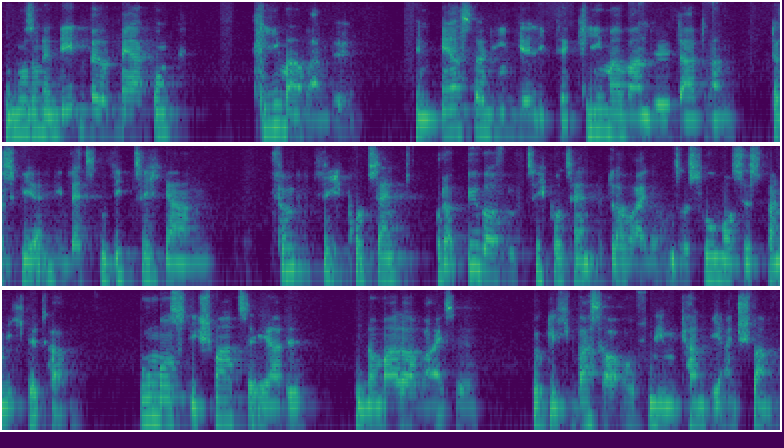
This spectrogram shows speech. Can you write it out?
Und nur so eine Nebenbemerkung, Klimawandel. In erster Linie liegt der Klimawandel daran, dass wir in den letzten 70 Jahren 50 Prozent oder über 50 Prozent mittlerweile unseres Humuses vernichtet haben. Humus, die schwarze Erde, die normalerweise wirklich Wasser aufnehmen kann wie ein Schwamm.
